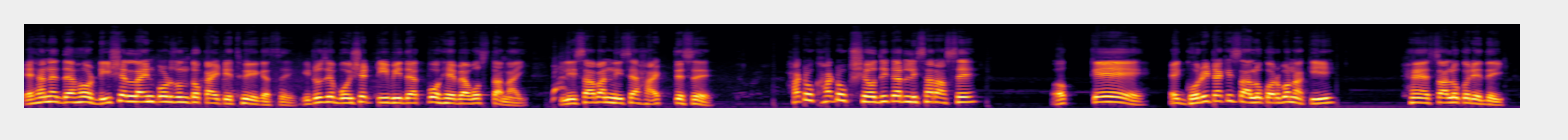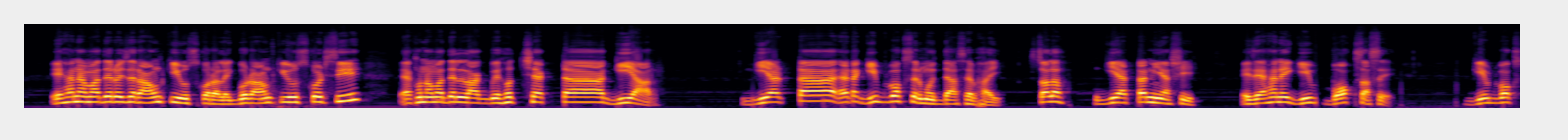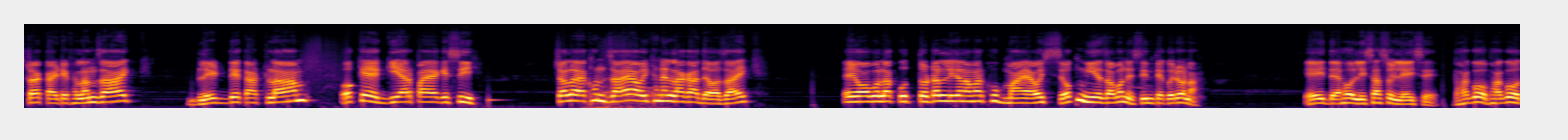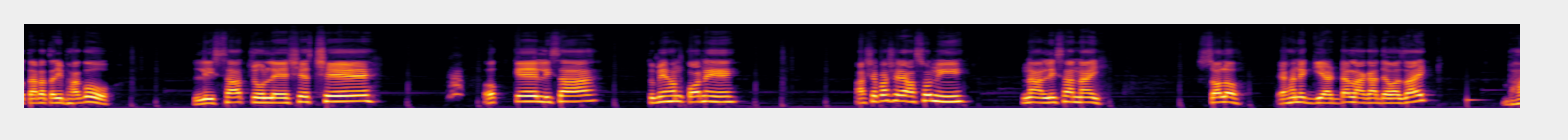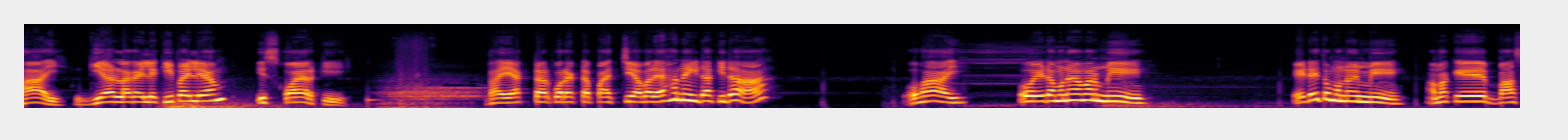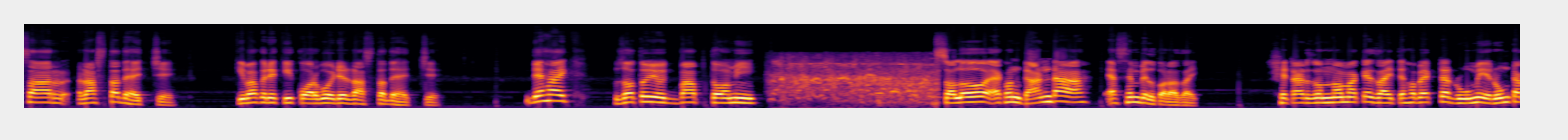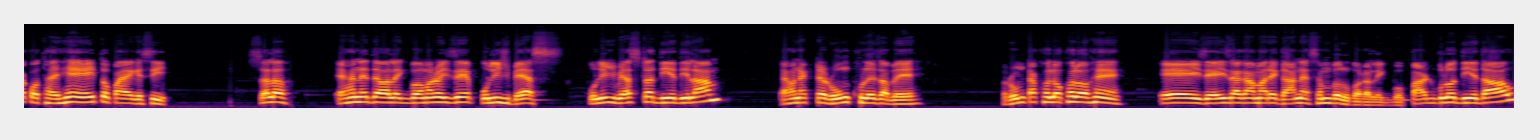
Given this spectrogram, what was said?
এখানে দেখো, ডিশের লাইন পর্যন্ত কাইটে থুয়ে গেছে। একটু যে বৈশের টিভি দেখব, হে ব্যবস্থা নাই। লিসা আবার নিচে হাঁটতেছে। হাঁটুক হাঁটুক, সে অধিকার লিসার আছে। ওকে এই ঘড়িটা কি চালু করব নাকি? হ্যাঁ চালু করে দেই। এখানে আমাদের ওই যে রাউন্ড কি ইউজ করা লাগবে। রাউন্ড কি ইউজ করছি। এখন আমাদের লাগবে হচ্ছে একটা গিয়ার গিয়ারটা একটা গিফট বক্সের মধ্যে আছে ভাই। চলো গিয়ারটা নিয়ে আসি। এই যে এখানে গিফট বক্স আছে। গিফট বক্সটা কাটে ফেলান যায় ব্লেড দিয়ে কাটলাম। ওকে গিয়ার পায়া গেছি। চলো, এখন যায় ওইখানে লাগা দেওয়া যায় এই অবলা কুত্তটার লিগে আমার খুব মায়া হচ্ছে ওকে নিয়ে যাব না, চিন্তা করিও না। এই দেহ লিসা চলে আইছে। ভাগো ভাগো, তাড়াতাড়ি ভাগো। লিসা চলে এসেছে। ওকে, লিসা, তুমি এখন কনে? আশেপাশে আসনি? না, লিসা নাই। চলো, এখানে গিয়ারটা লাগা দেওয়া যায় ভাই, গিয়ার লাগাইলে কি পাইলাম? স্কোয়ার কি? ভাই, একটার পর একটা পাচ্ছি, আবার এখানে ইডা কিডা? ও ভাই, ও, এটা মনে হয় আমার মেয়ে। এটাই তো মনে হয় মেয়ে। আমাকে বাসার রাস্তা দেখাচ্ছে। কিবা করে কি করব, এটার রাস্তা দেখাচ্ছে। দেখাইক যতই বাপ তো আমি। চলো, এখন গানটা অ্যাসেম্বল করা যায় সেটার জন্য আমাকে যাইতে হবে একটা রুমে। রুমটা কোথায়? হ্যাঁ এই তো পায়ে গেছি। চলো, এখানে দেওয়া লাগবে আমার ওই যে পুলিশ ব্যাস। পুলিশ ব্যাসটা দিয়ে দিলাম। এখন একটা রুম খুলে যাবে। রুমটা খোলো খোলো হ্যাঁ। এই যে, এই জায়গা আমার গান অ্যাসেম্বল করা লাগবো পার্টগুলো দিয়ে দাও।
